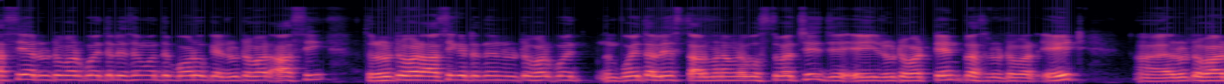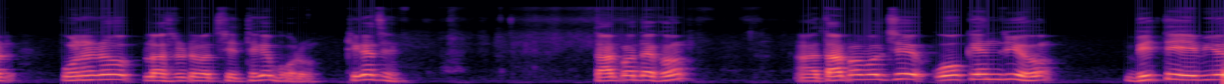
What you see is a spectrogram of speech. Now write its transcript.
আশি আর রুট ওভার পঁয়তাল্লিশের মধ্যে বড় কে? রুট ওভার আশি। তো রুট ওভার আশি কেটে দেন রুট ওভার পঁয়তাল্লিশ। তার মানে আমরা বুঝতে পারছি যে এই root over ten plus root over eight root over পনেরো প্লাস রুট ওভার থ্রির থেকে বড়। ঠিক আছে? তারপর দেখো তারপর বলছে ও কেন্দ্রীয় ভিত্তি এবি ও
